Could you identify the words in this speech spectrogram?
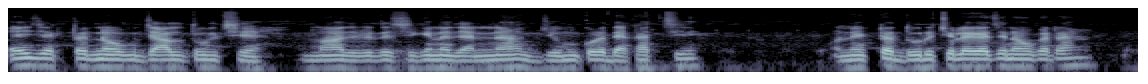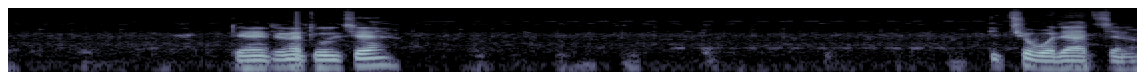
এই যে একটা নৌক জাল তুলছে, মাছ বেঁধেছে কিনা জানি না, জুম করে দেখাচ্ছি। অনেকটা দূরে চলে গেছে নৌকাটা। টেনে টেনে তুলছে। কিচ্ছু বোঝা যাচ্ছে না।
